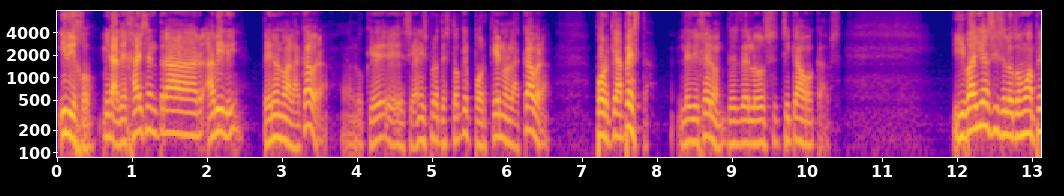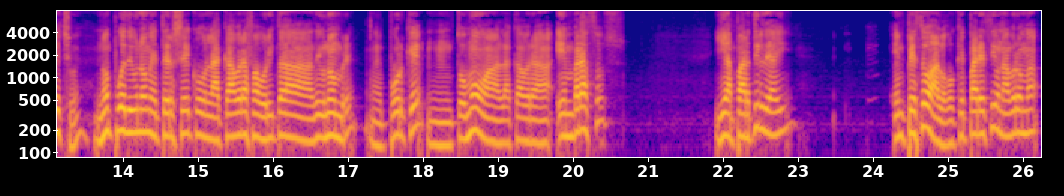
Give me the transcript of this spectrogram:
Y dijo, mira, dejáis entrar a Billy, pero no a la cabra. A lo que eh, Sianis protestó que ¿por qué no la cabra? Porque apesta, le dijeron desde los Chicago Cubs. Y vaya si se lo tomó a pecho. ¿eh? No puede uno meterse con la cabra favorita de un hombre, eh, porque mm, tomó a la cabra en brazos y a partir de ahí empezó algo que parecía una broma,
